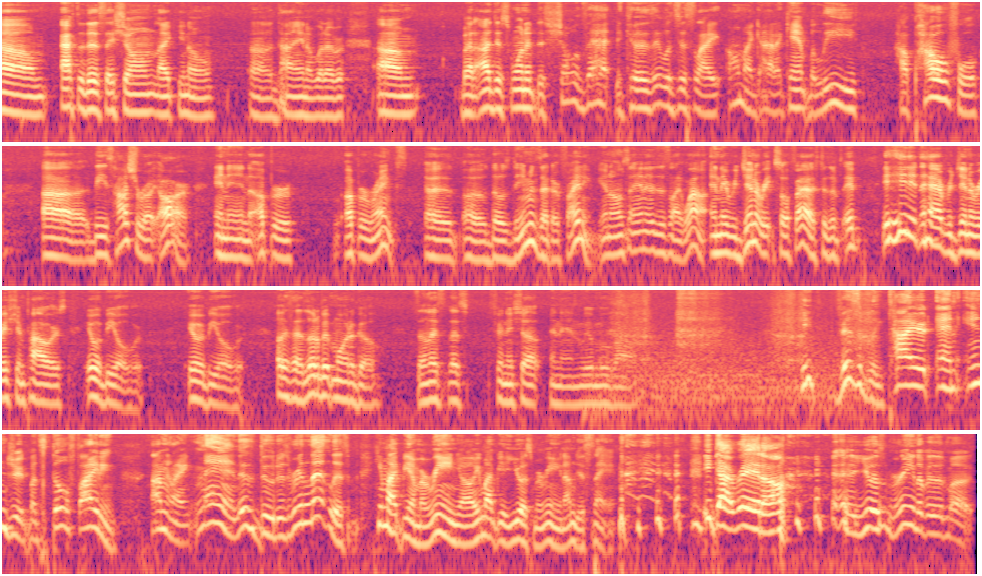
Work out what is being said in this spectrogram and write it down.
um after this they show him like you know uh dying or whatever um But I just wanted to show that because it was just like, oh my god, I can't believe how powerful uh, these Hashira are, and in the upper upper ranks uh, of those demons that they're fighting. You know what I'm saying? It's just like wow, and they regenerate so fast because if if he didn't have regeneration powers, it would be over. It would be over. Oh, there's a little bit more to go. So let's let's finish up and then we'll move on. He visibly tired and injured, but still fighting. I'm like, man, this dude is relentless. He might be a Marine, y'all. He might be a U.S. Marine. I'm just saying. he got red on U.S. Marine up in his mug.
